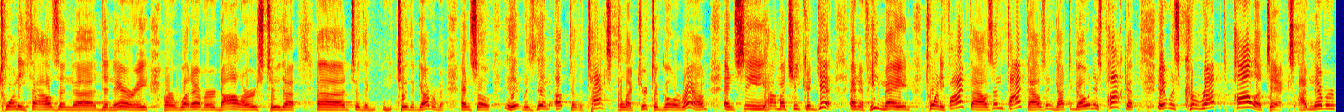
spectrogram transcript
20,000 uh, denarii or whatever dollars to the, uh, to, the, to the government. And so it was then up to the tax collector to go around and see how much he could get. And if he made 25 5,000, 5,000 got to go in his pocket. It was corrupt politics. I've never,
